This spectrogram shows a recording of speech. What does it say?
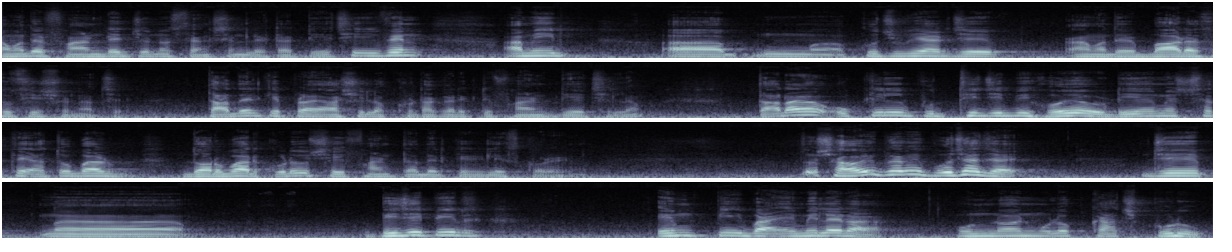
আমাদের ফান্ডের জন্য স্যাংশন লেটার দিয়েছি। ইভেন আমি কুচবিহার যে আমাদের বার অ্যাসোসিয়েশন আছে তাদেরকে প্রায় আশি লক্ষ টাকার একটি ফান্ড দিয়েছিলাম। তারা উকিল বুদ্ধিজীবী হয়েও ডিএমের সাথে এতবার দরবার করেও সেই ফান্ড তাদেরকে রিলিজ করেনি। তো স্বাভাবিকভাবে বোঝা যায় যে বিজেপির এমপি বা এমএলএরা উন্নয়নমূলক কাজ করুক,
